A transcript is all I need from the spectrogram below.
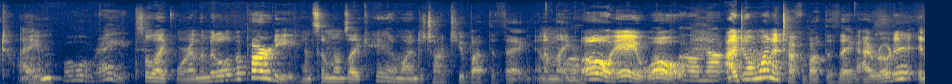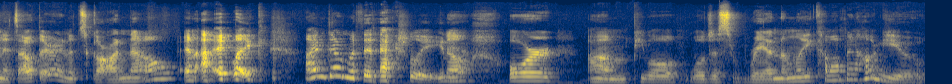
time. Oh, oh right. So like we're in the middle of a party and someone's like, "Hey, I wanted to talk to you about the thing," and I'm like, Wow. "Oh, hey, whoa." Oh, not. I don't want to talk about the thing. I wrote it and it's out there and it's gone now. And I like, I'm done with it actually, you know? Yeah. Or um, people will just randomly come up and hug you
